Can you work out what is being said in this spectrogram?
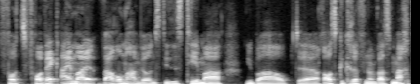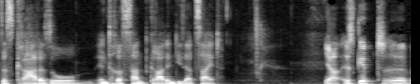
Vor, vorweg einmal, warum haben wir uns dieses Thema überhaupt äh, rausgegriffen und was macht es gerade so interessant, gerade in dieser Zeit? Ja, es gibt äh,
